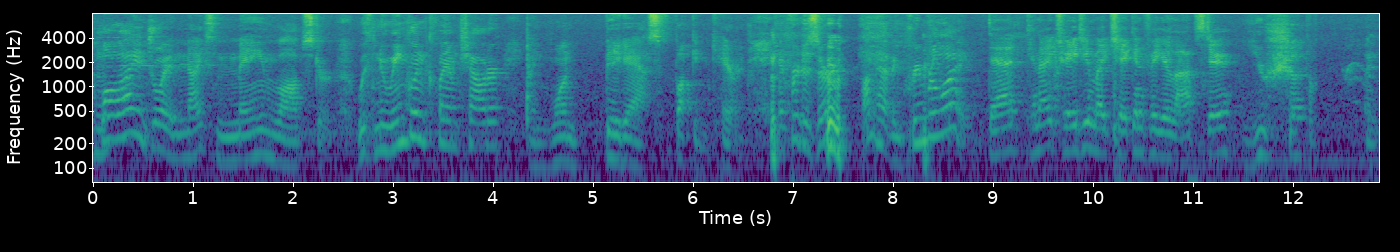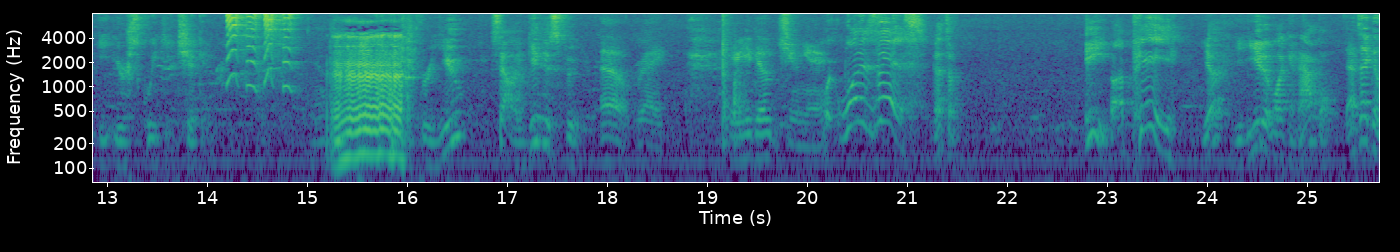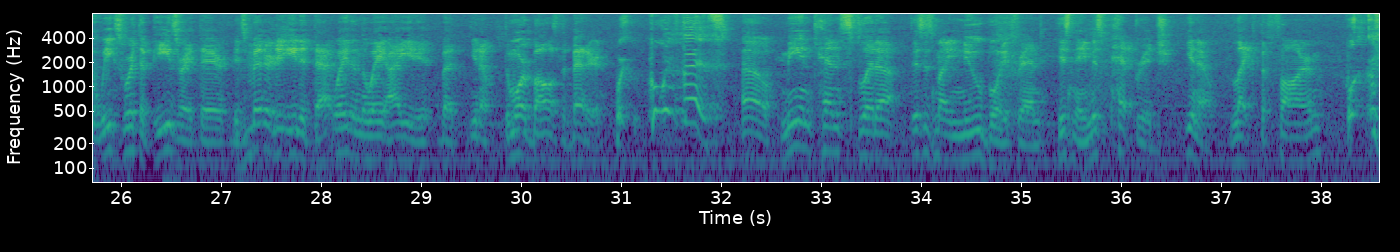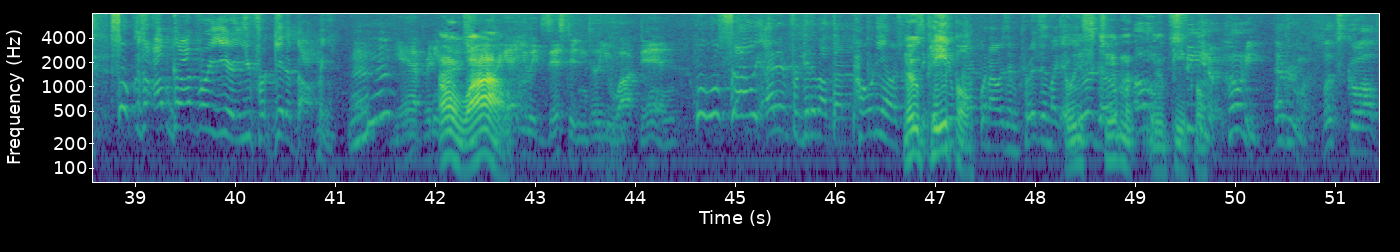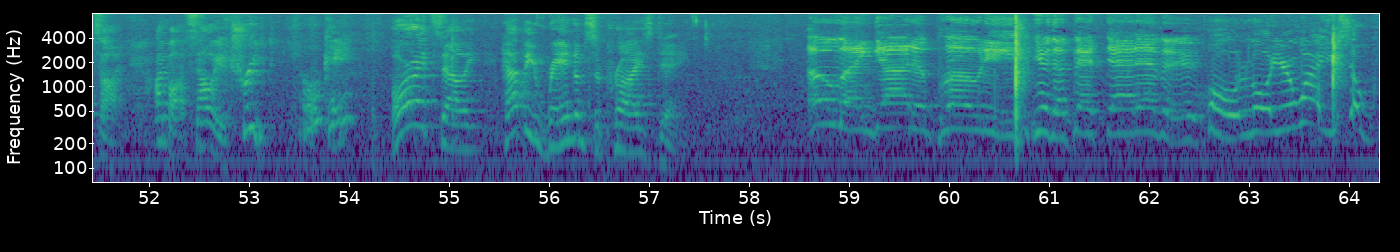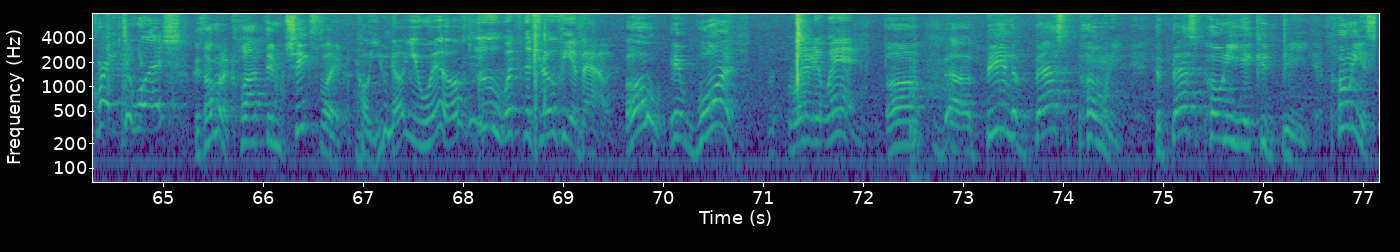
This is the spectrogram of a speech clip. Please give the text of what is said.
while I enjoy a nice Maine lobster with New England clam chowder and one big ass fucking carrot. And for dessert, I'm having creme brulee. Dad, can I trade you my chicken for your lobster? You shut the f- and eat your squeaky chicken. for you, Sally, get his food. Oh, right. Here you go, Junior. Wh- What is this? That's a pea. A pea? Yep, you eat it like an apple. That's like a week's worth of peas right there. It's mm-hmm. better to eat it that way than the way I eat it, but, you know, the more balls, the better. Wait, who is this? Oh, me and Ken split up. This is my new boyfriend. His name is Pepperidge. You know, like the farm. What- So, so I'm gone for a year and you forget about me. Mm-hmm. Mm-hmm. Yeah, pretty oh, much. Oh, wow. You forget you existed until you walked in. Well, well, Sally, I didn't forget about that pony I was New supposed to you people. back when I was in prison like At a year least ago. two m- Oh, new people. speaking of pony, everyone, let's go outside. I bought Sally a treat. Okay. All right, Sally. Happy random surprise day. Oh my god, a pony! You're the best dad ever! Oh, Lawyer, why are you so great to us? Because I'm going to clap them cheeks later. Oh, you know you will. Ooh, what's the trophy about? Oh, it won. What did it win? Uh, uh, being the best pony. The best pony it could be. Pony is.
